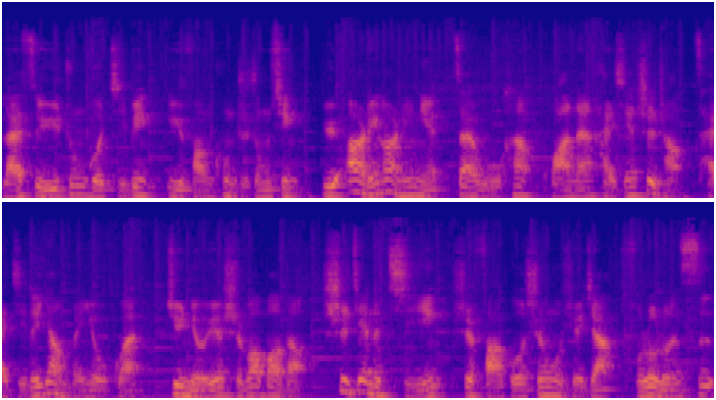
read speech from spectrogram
来自于中国疾病预防控制中心与二零二零年在武汉华南海鲜市场采集的样本有关。据《纽约时报》报道，事件的起因是法国生物学家弗洛伦斯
